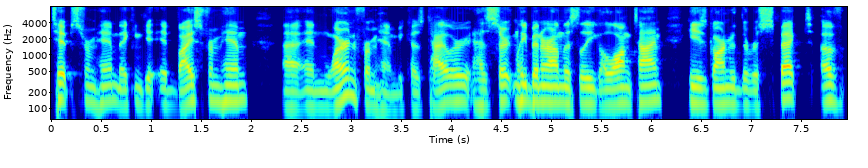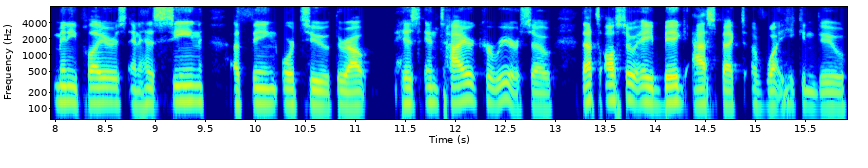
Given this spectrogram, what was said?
tips from him. They can get advice from him uh, and learn from him because Tyler has certainly been around this league a long time. He's garnered the respect of many players and has seen a thing or two throughout his entire career. So that's also a big aspect of what he can do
